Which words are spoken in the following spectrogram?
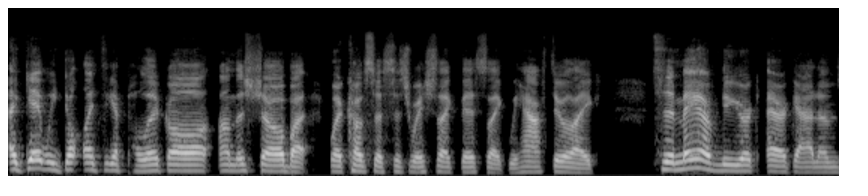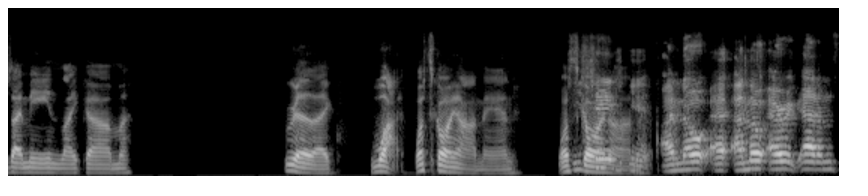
again, we don't like to get political on the show, but when it comes to a situation like this, like we have to like to the mayor of New York, Eric Adams, I mean like um really like what? What's going on, man? What's going on? it. I know. I know Eric Adams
